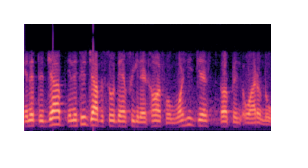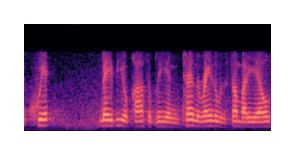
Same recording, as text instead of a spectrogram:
And if the job and if his job is so damn freaking that's hard for him, why he just up and or I don't know quit, maybe or possibly, and turn the reins over to somebody else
